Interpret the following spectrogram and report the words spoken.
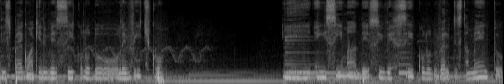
eles pegam aquele versículo do Levítico e em cima desse versículo do Velho Testamento,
